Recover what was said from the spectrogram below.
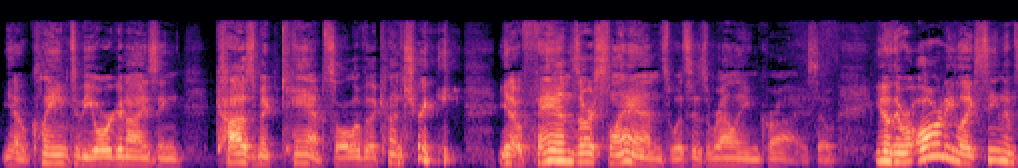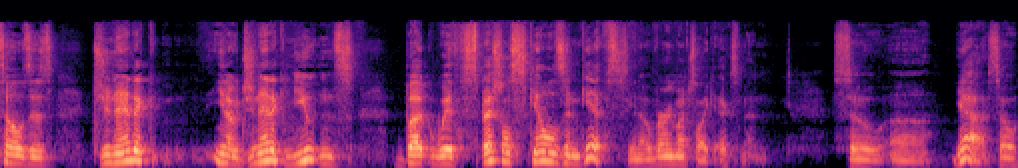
you know claimed to be organizing cosmic camps all over the country. you know, fans or slans was his rallying cry. So, you know, they were already like seeing themselves as genetic, you know, genetic mutants, but with special skills and gifts. You know, very much like X Men. So, uh, yeah. So,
